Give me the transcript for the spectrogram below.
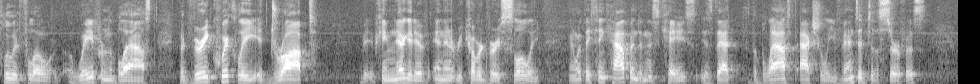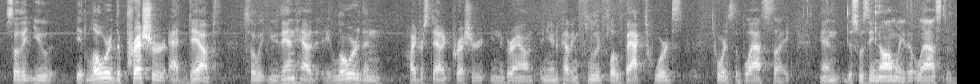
fluid flow away from the blast. But very quickly, it dropped, became negative, and then it recovered very slowly. And what they think happened in this case is that the blast actually vented to the surface so that you it lowered the pressure at depth so that you then had a lower than hydrostatic pressure in the ground and you end up having fluid flow back towards, towards the blast site. And this was the anomaly that lasted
